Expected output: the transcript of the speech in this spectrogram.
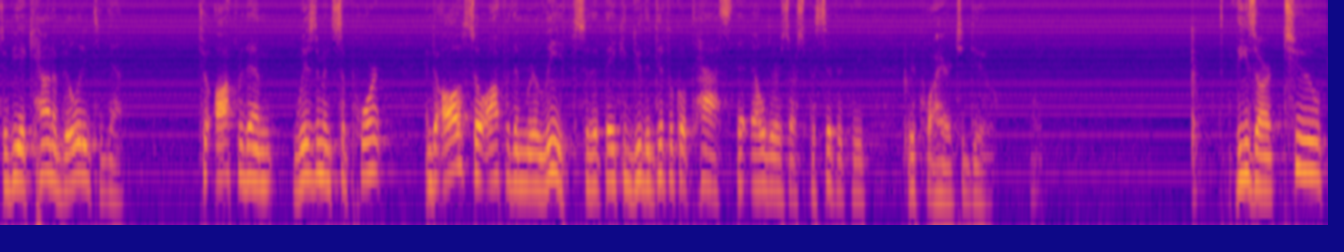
to be accountability to them, to offer them wisdom and support, and to also offer them relief so that they can do the difficult tasks that elders are specifically required to do. These are two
